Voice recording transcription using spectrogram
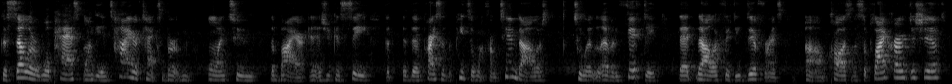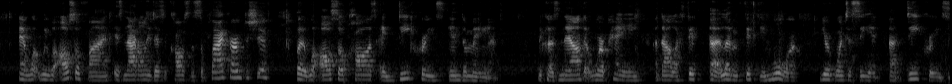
the seller will pass on the entire tax burden onto the buyer. And as you can see, the, the price of the pizza went from $10 to $11.50. That $1.50 difference um, caused the supply curve to shift and what we will also find is not only does it cause the supply curve to shift, but it will also cause a decrease in demand. Because now that we're paying a dollar uh, eleven fifty more, you're going to see a, a decrease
